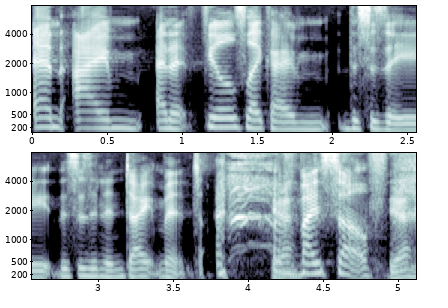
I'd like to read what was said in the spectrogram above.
And I'm and it feels like I'm this is a this is an indictment Yeah. of myself Yeah.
